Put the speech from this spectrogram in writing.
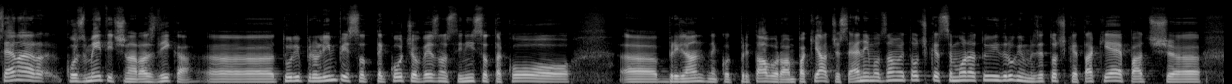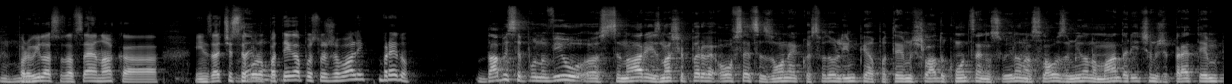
vseeno kozmetična razlika. Uh, tudi pri Olimpiji so tekoče obveznosti, niso tako uh, briljantne kot pri taboru. Ampak ja, če se enim odzame točke, se mora tudi drugim vzeti točke. Tako je, pač, uh, uh -huh. pravila so za vse enaka. In zdaj, če se zdaj, bodo pa tega posluževali, v redu. Da bi se ponovil scenarij iz naše prve offset sezone, ko je Sveda Olimpija potem šla do konca in osvojila naslov za Milano Mandaričem, že predtem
